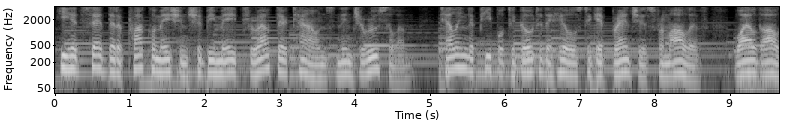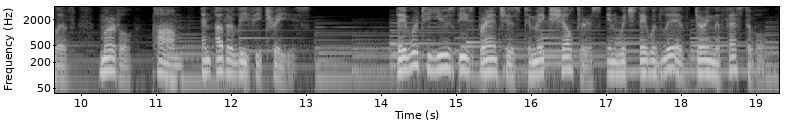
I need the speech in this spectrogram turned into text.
He had said that a proclamation should be made throughout their towns and in Jerusalem, telling the people to go to the hills to get branches from olive, wild olive, myrtle, palm, and other leafy trees. They were to use these branches to make shelters in which they would live during the festival,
